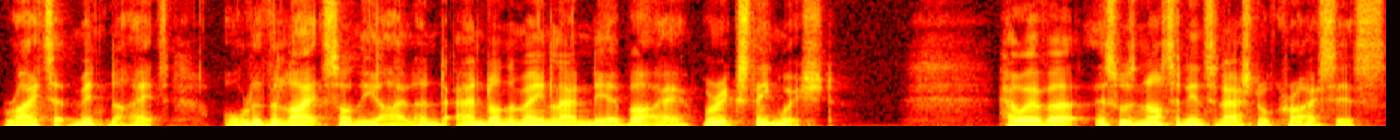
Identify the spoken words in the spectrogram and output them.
Right at midnight, all of the lights on the island and on the mainland nearby were extinguished. However, this was not an international crisis.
